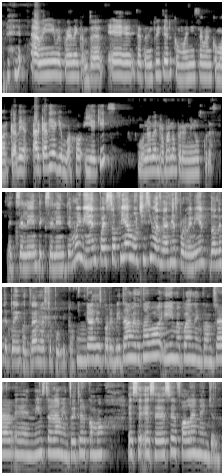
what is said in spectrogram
A mí me pueden encontrar eh, tanto en Twitter como en Instagram como Arcadia, Arcadia-IX, como 9 en romano pero en minúsculas. Excelente, excelente. Muy bien, pues Sofía, muchísimas gracias por venir. ¿Dónde te puede encontrar nuestro público? Gracias por invitarme de nuevo y me pueden encontrar en Instagram y en Twitter como SSS Fallen Angel.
